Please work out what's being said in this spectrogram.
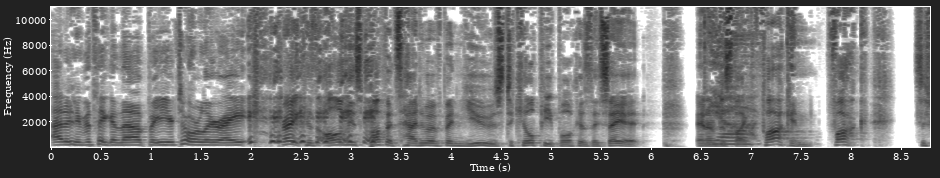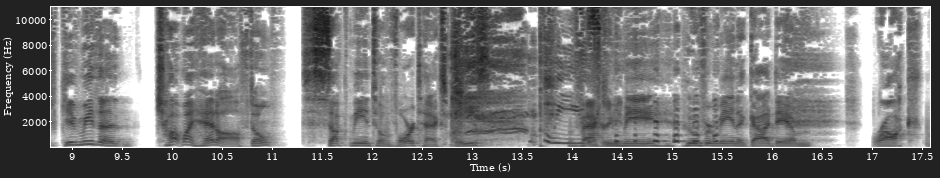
I didn't even think of that, but you're totally right. Right, because all of these puppets had to have been used to kill people because they say it. And I'm just like, fucking fuck. Just give me the chop my head off. Don't suck me into a vortex, please. Please. Vacuum me, hoover me in a goddamn rock uh,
